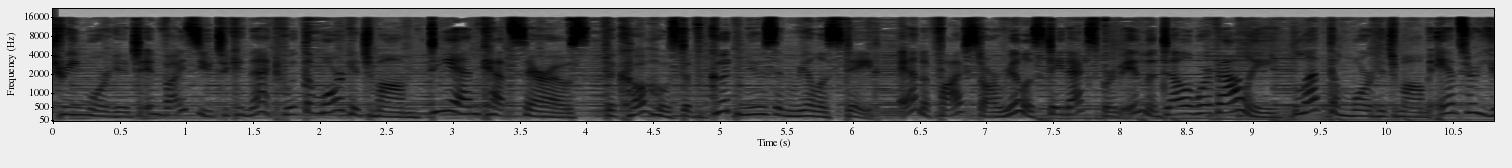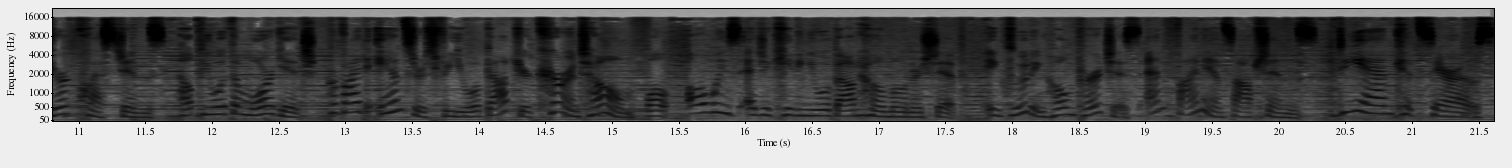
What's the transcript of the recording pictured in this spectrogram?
Tree Mortgage invites you to connect with the mortgage mom, Deanne Katsaros, the co host of Good News in Real Estate and a five star real estate expert in the Delaware Valley. Let the mortgage mom answer your questions, help you with a mortgage, provide answers for you about your current home, while always educating you about home ownership, including home purchase and finance options. Deanne Katsaros,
